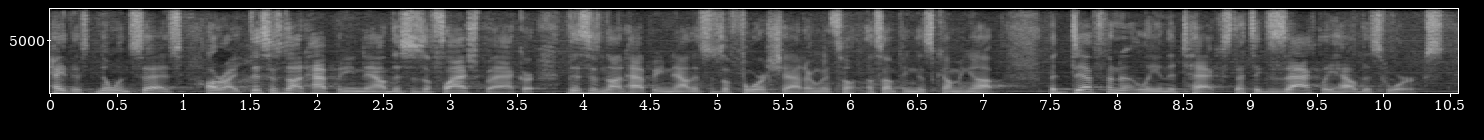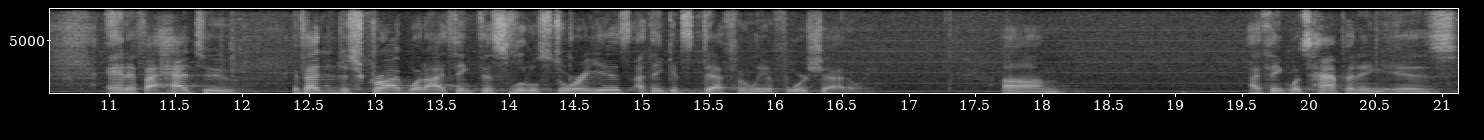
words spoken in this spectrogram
hey, this, no one says, all right, this is not happening now, this is a flashback, or this is not happening now, this is a foreshadowing of something that's coming up. But definitely in the text, that's exactly how this works. And if I had to, if I had to describe what I think this little story is, I think it's definitely a foreshadowing. Um, I think what's happening is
